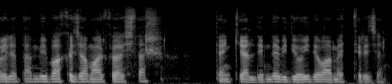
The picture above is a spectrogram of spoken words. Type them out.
Şöyle ben bir bakacağım arkadaşlar. Denk geldiğimde videoyu devam ettireceğim.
